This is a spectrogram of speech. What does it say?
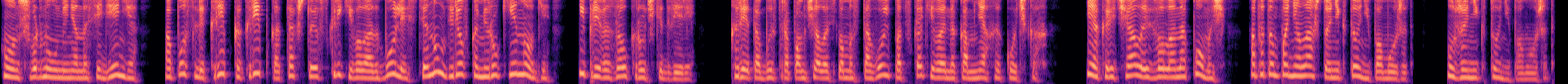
Он швырнул меня на сиденье, а после крепко-крепко, так что я вскрикивала от боли, стянул веревками руки и ноги и привязал к ручке двери. Карета быстро помчалась по мостовой, подскакивая на камнях и кочках. Я кричала и звала на помощь, а потом поняла, что никто не поможет. Уже никто не поможет.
